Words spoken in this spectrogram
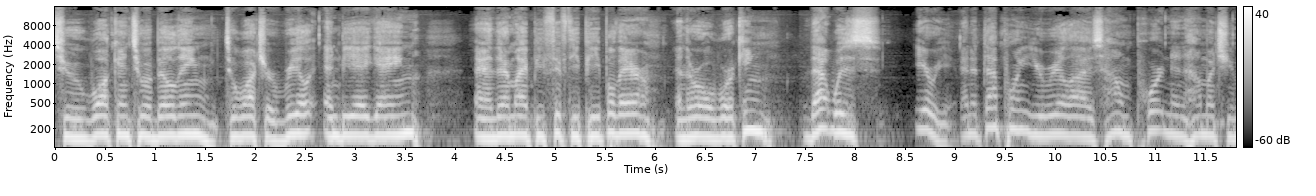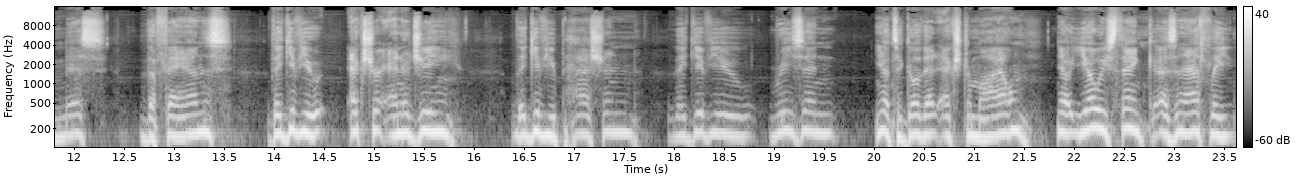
to walk into a building to watch a real NBA game, and there might be 50 people there, and they're all working. That was eerie. And at that point, you realize how important and how much you miss the fans. They give you extra energy. They give you passion. They give you reason, you know, to go that extra mile. You know, you always think as an athlete,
